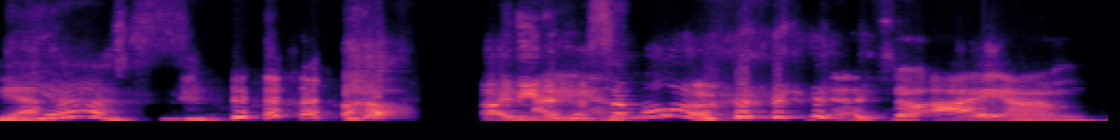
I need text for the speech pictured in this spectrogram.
Yeah. Yes. I need to hear some more. Yeah so i um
